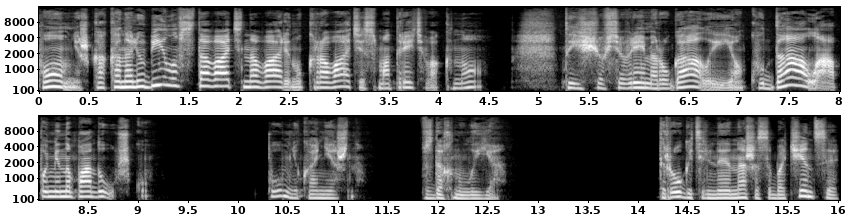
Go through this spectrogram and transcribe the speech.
Помнишь, как она любила вставать на Варину кровать и смотреть в окно? Ты еще все время ругала ее, куда лапами на подушку. Помню, конечно, вздохнула я. Трогательная наша собаченция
